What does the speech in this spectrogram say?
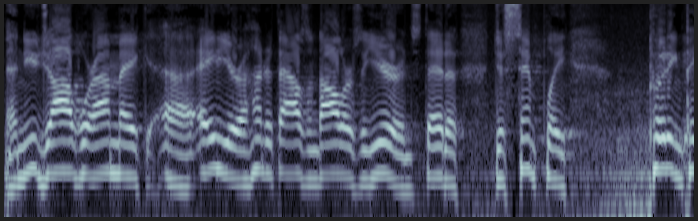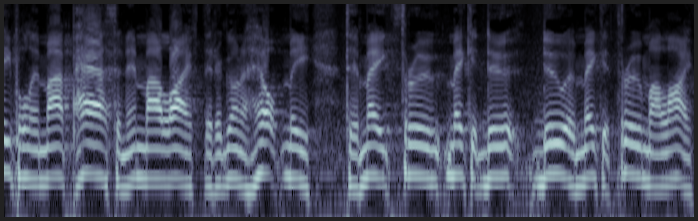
a new job where I make uh, eighty or hundred thousand dollars a year instead of just simply putting people in my path and in my life that are going to help me to make through make it do do and make it through my life.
